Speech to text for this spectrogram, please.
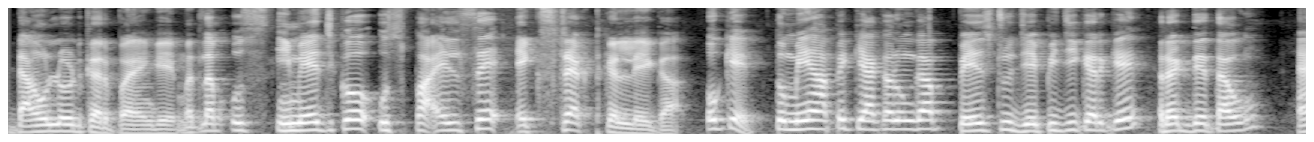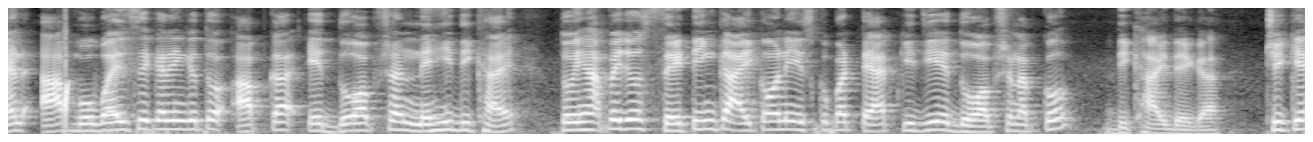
डाउनलोड कर पाएँगे. मतलब उस इमेज को उस फ़ाइल से एक्सट्रैक्ट कर लेगा. ओके तो मैं यहाँ पे क्या करूँगा? पेज टू जेपीजी करके रख देता हूँ. एंड आप मोबाइल से करेंगे तो आपका ये दो ऑप्शन नहीं दिखाए. तो यहाँ पे जो सेटिंग का आइकॉन है, इसके ऊपर टैप कीजिए, दो ऑप्शन आपको दिखाई देगा। ठीक है?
